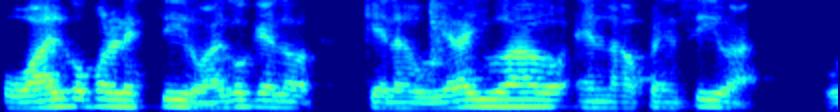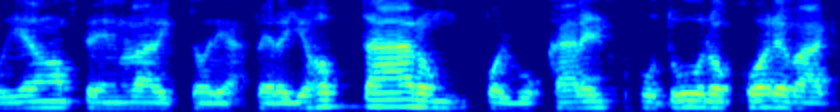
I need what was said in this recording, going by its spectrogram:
o algo por el estilo, algo que, lo, que les hubiera ayudado en la ofensiva, hubieran obtenido la victoria. Pero ellos optaron por buscar el futuro quarterback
